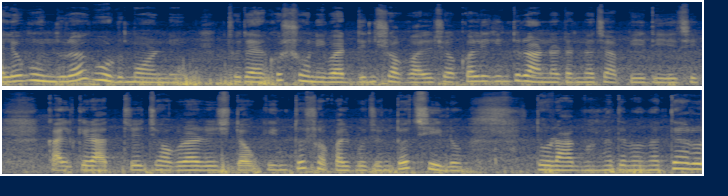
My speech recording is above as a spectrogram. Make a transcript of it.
হ্যালো বন্ধুরা, গুড মর্নিং। তো দেখো, শনিবার দিন সকাল সকালে কিন্তু রান্না টান্না চাপিয়ে দিয়েছি। কালকে রাত্রের ঝগড়ার রেসটাও কিন্তু সকাল পর্যন্ত ছিল। তো রাগ ভাঙাতে ভাঙাতে আরও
